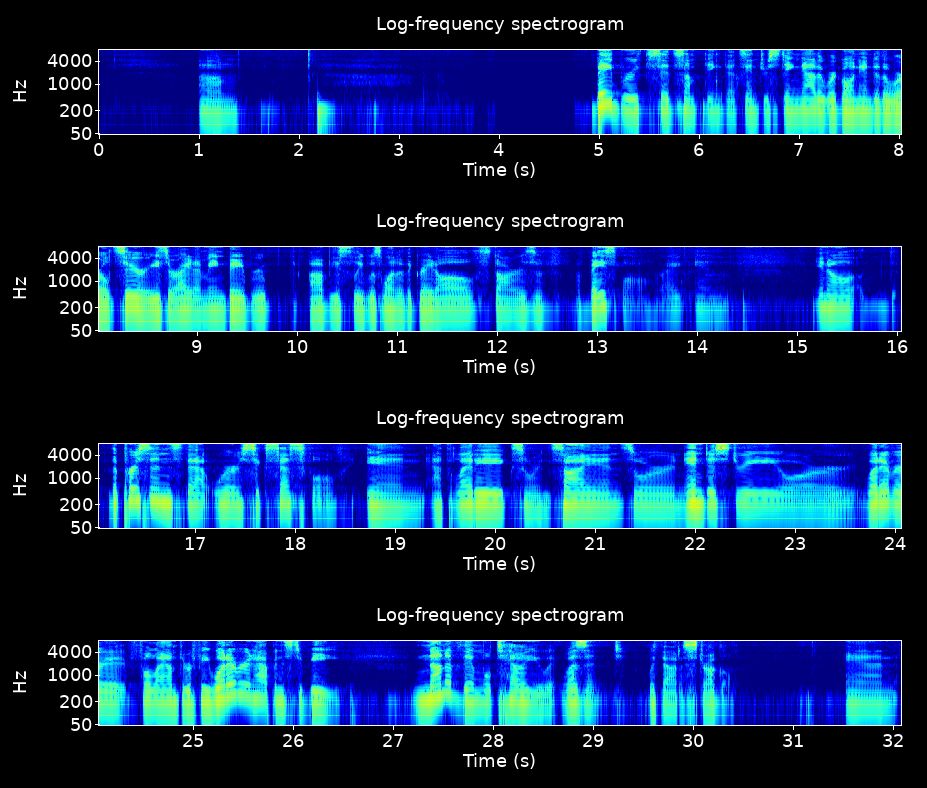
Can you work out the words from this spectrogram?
um, Babe Ruth said something that's interesting. Now that we're going into the World Series, right? I mean, Babe Ruth obviously was one of the great all stars of, of baseball, right? And, you know, th- the persons that were successful in athletics or in science or in industry or whatever philanthropy, whatever it happens to be, none of them will tell you it wasn't without a struggle. And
